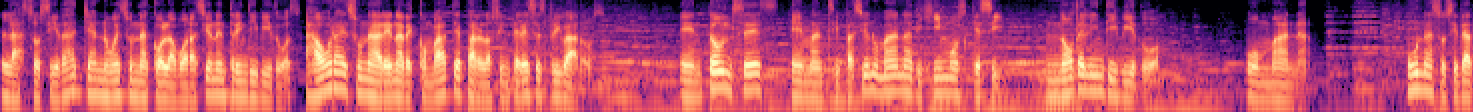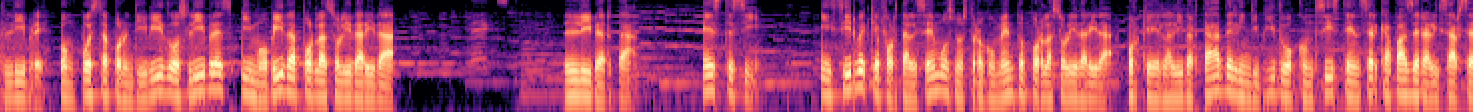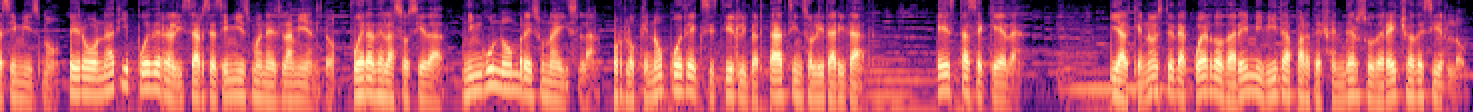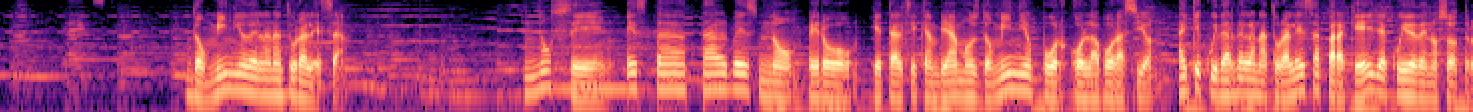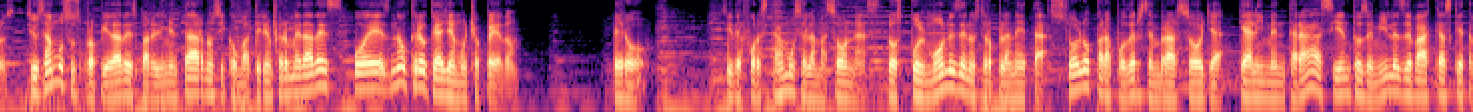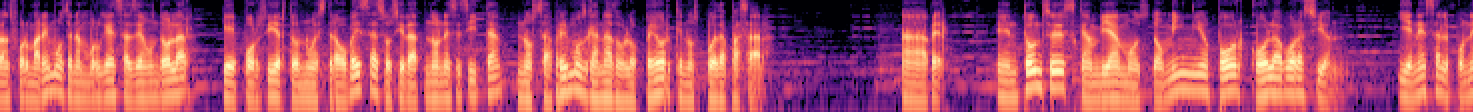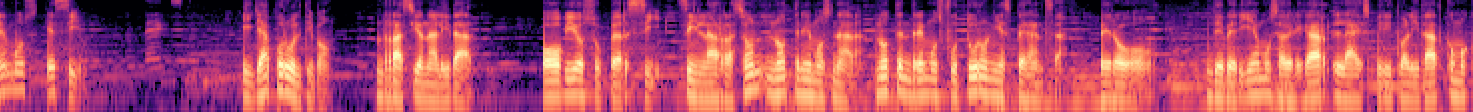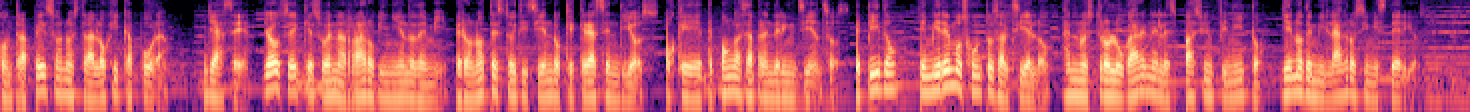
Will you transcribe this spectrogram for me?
La sociedad ya no es una colaboración entre individuos, ahora es una arena de combate para los intereses privados. Entonces, emancipación humana dijimos que sí, no del individuo, humana. Una sociedad libre, compuesta por individuos libres y movida por la solidaridad. Libertad. Este sí, y sirve que fortalecemos nuestro argumento por la solidaridad, porque la libertad del individuo consiste en ser capaz de realizarse a sí mismo, pero nadie puede realizarse a sí mismo en aislamiento, fuera de la sociedad. Ningún hombre es una isla, por lo que no puede existir libertad sin solidaridad. Esta se queda, y al que no esté de acuerdo daré mi vida para defender su derecho a decirlo. Dominio de la naturaleza. No sé, esta tal vez no, pero ¿qué tal si cambiamos dominio por colaboración? Hay que cuidar de la naturaleza para que ella cuide de nosotros. Si usamos sus propiedades para alimentarnos y combatir enfermedades, pues no creo que haya mucho pedo. Pero, Si deforestamos el Amazonas, los pulmones de nuestro planeta, solo para poder sembrar soya que alimentará a cientos de miles de vacas que transformaremos en hamburguesas de un dólar, que por cierto nuestra obesa sociedad no necesita, nos habremos ganado lo peor que nos pueda pasar. A ver, entonces cambiamos dominio por colaboración. Y en esa le ponemos que sí. Y ya por último, racionalidad. Obvio super sí. Sin la razón no tenemos nada, no tendremos futuro ni esperanza. Pero deberíamos agregar la espiritualidad como contrapeso a nuestra lógica pura. Ya sé, yo sé que suena raro viniendo de mí, pero no te estoy diciendo que creas en Dios o que te pongas a prender inciensos. Te pido que miremos juntos al cielo, a nuestro lugar en el espacio infinito, lleno de milagros y misterios.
